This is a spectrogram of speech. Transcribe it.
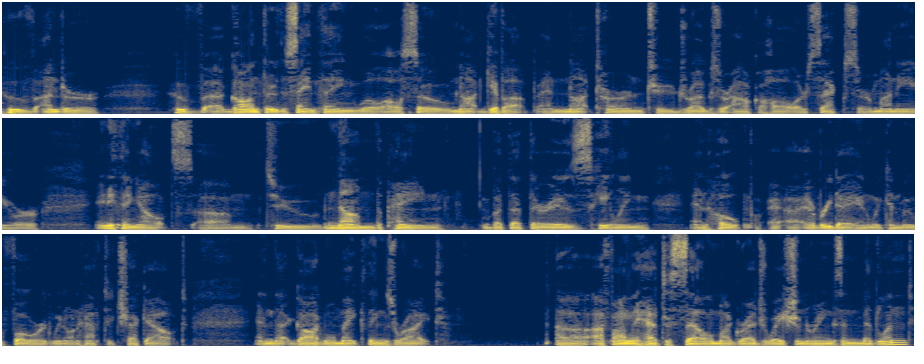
who've under who've uh, gone through the same thing will also not give up and not turn to drugs or alcohol or sex or money or anything else um, to numb the pain, but that there is healing and hope uh, every day and we can move forward. We don't have to check out, and that God will make things right. Uh, I finally had to sell my graduation rings in Midland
